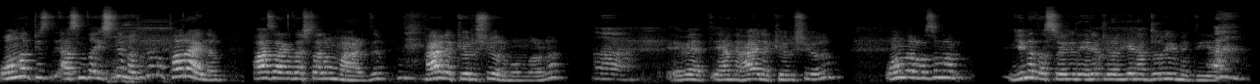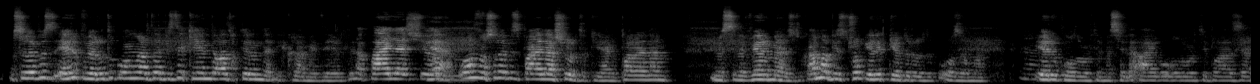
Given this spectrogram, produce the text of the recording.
onlar biz aslında istemedik ama parayla. Bazı arkadaşlarım vardı. Hala görüşüyorum onlarla. Ha. Evet yani hala görüşüyorum. Onlar o zaman yine de söyledi erikleri yine duruyor mu diye. Sefer biz erik verirdik. Onlar da bize kendi aldıklarından ikram ederdi. Paylaşıyor. Ya, ondan sonra biz paylaşırdık yani parayla mesela vermezdik ama biz çok erik yedirirdik o zaman. Erik olurdu mesela ayva olurdu bazen.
